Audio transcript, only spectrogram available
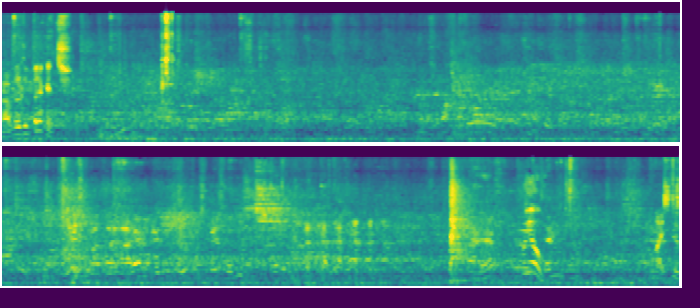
Out of the package. Wheel. Nice to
